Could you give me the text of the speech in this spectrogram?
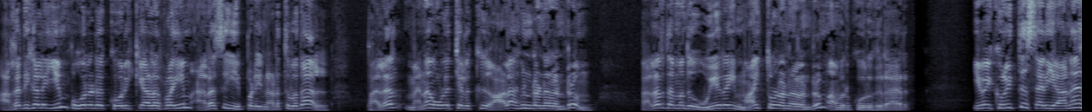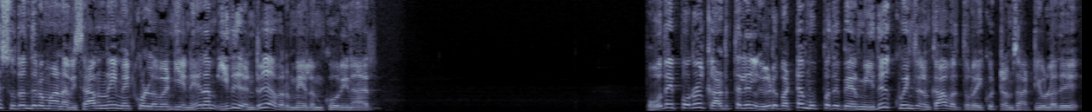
அகதிகளையும் புகலிட கோரிக்கையாளர்களையும் அரசு இப்படி நடத்துவதால் பலர் மன உளைச்சலுக்கு ஆளாகின்றனர் என்றும் பலர் தமது உயிரை மாய்த்துள்ளனர் என்றும் அவர் கூறுகிறார். இவை குறித்து சரியான சுதந்திரமான விசாரணை மேற்கொள்ள வேண்டிய நேரம் இது என்று அவர் மேலும் கூறினார். போதைப்பொருள் கடத்தலில் ஈடுபட்ட முப்பது பேர் மீது குயின்ஸ்லாந்து காவல்துறை குற்றம் சாட்டியுள்ளது.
